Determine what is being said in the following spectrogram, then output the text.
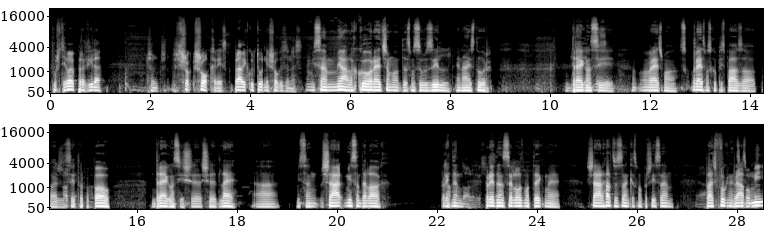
upoštevajo pravila. Šok, šok, res, pravi kulturni šok za nas. Mislim, ja, lahko rečemo, da smo se vozili 11 ur, Dragon si, rečemo, rečemo skupaj s pauzo, pa že 10 Ok. ur pa pol, Dragon si še, še dlje. Uh, mislim, šar, mislim, da lahko, preden, res. preden se lotimo tekme, šarat vsem, ki smo prišli sem, Ja. Pač fuknjeni. Bravo, smo, mi.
